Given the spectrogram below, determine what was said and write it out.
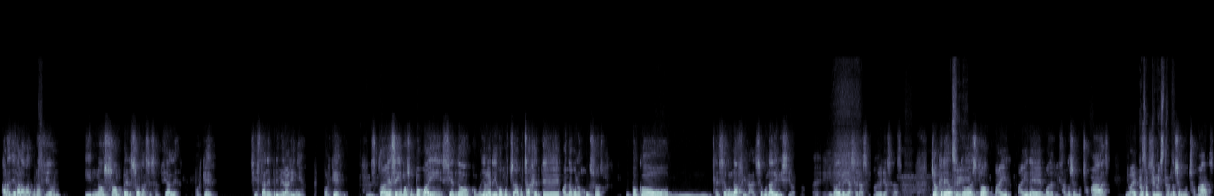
Ahora llega la vacunación y no son personas esenciales. ¿Por qué? Si están en primera línea. ¿Por qué? Mm. Todavía seguimos un poco ahí siendo, como yo les digo a mucha gente cuando hago los cursos, un poco mm, en segunda fila, en segunda división y no debería ser así, no debería ser así. Yo creo que todo esto va a ir, va a ir eh, modernizándose mucho más y va a ir profesionalizándose mucho más.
